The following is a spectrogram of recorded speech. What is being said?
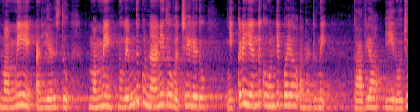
మమ్మీ అని ఏడుస్తూ మమ్మీ నువ్వెందుకు నానీతో వచ్చేయలేదు? ఇక్కడే ఎందుకు ఉండిపోయావు? అని అంటుంది. కావ్య ఈరోజు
